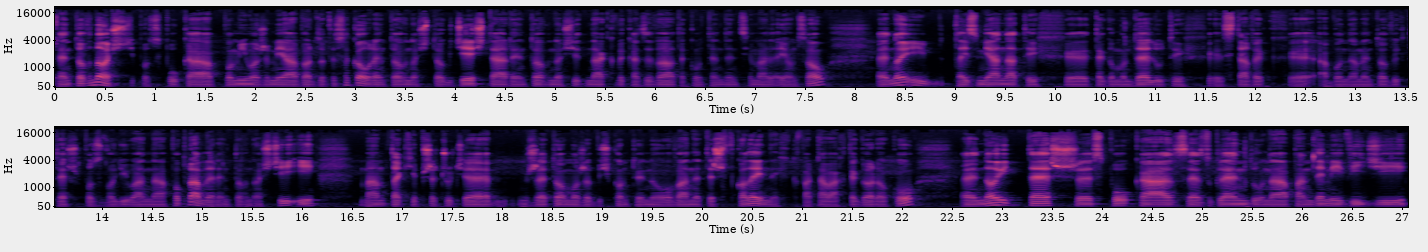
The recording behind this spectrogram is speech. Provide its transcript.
rentowności, bo spółka, pomimo że miała bardzo wysoką rentowność, to gdzieś ta rentowność jednak wykazywała taką tendencję malejącą. E, no i ta zmiana tych, e, tego modelu, tych e, stawek abonamentowych też pozwoliła na poprawę rentowności i mam takie przeczucie, że to może być kontynuowane też w kolejnych kwartałach tego roku. No i też spółka ze względu na pandemię widzi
